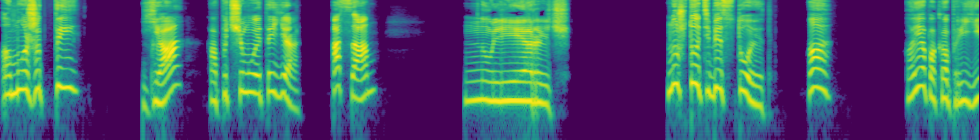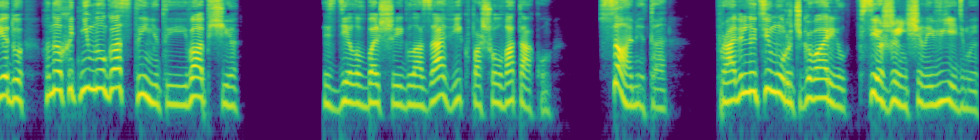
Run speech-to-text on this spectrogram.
А может, ты? Я? А почему это я? А сам? Ну, Лерыч. Ну что тебе стоит? А? А я пока приеду, она хоть немного остынет и вообще. Сделав большие глаза, Вик пошел в атаку. Сами-то. Правильно Тимурыч говорил, все женщины ведьмы.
